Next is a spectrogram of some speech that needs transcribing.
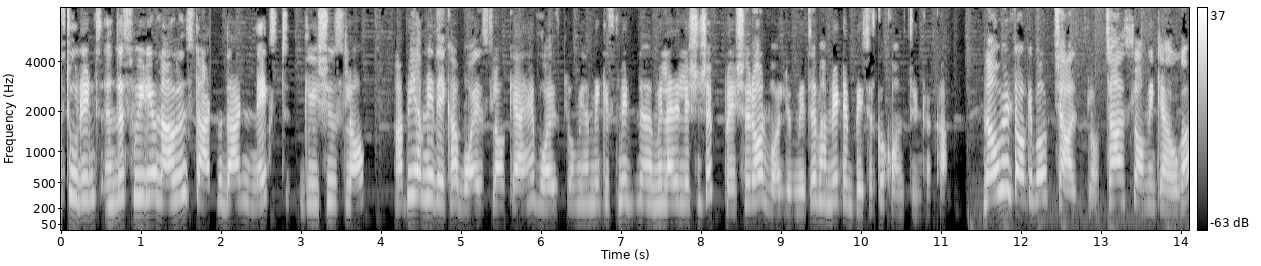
students in this video now will start with our next gaseous law अभी हमने देखा बॉयज़ लॉ क्या है? बॉयज़ लॉ में हमें किसमें मिला रिलेशनशिप प्रेशर और वॉल्यूम में, जब हमने टेम्परेचर को कांस्टेंट रखा। Now will talk about Charles law Charles law में क्या होगा?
